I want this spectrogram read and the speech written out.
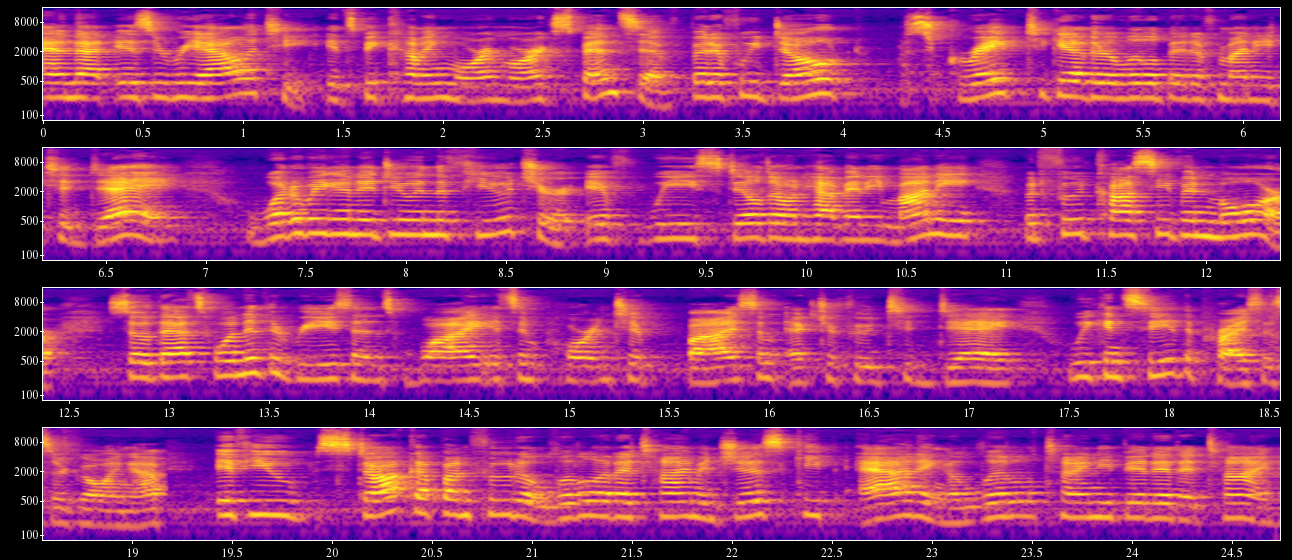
And that is a reality. It's becoming more and more expensive. But if we don't scrape together a little bit of money today, what are we going to do in the future if we still don't have any money, but food costs even more? So that's one of the reasons why it's important to buy some extra food today. We can see the prices are going up. If you stock up on food a little at a time and just keep adding a little tiny bit at a time,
